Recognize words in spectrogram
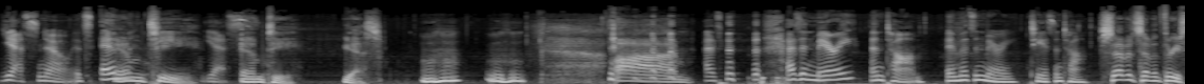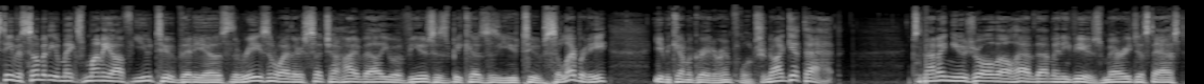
Yes, no, it's MT. MT. Yes. MT. Yes. Mm-hmm. Mm-hmm. Um, as, as in Mary and Tom. M as in Mary, T as in Tom. 773. Steve, as somebody who makes money off YouTube videos, the reason why there's such a high value of views is because as a YouTube celebrity, you become a greater influencer. Now, I get that. It's not unusual they'll have that many views. Mary just asked,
